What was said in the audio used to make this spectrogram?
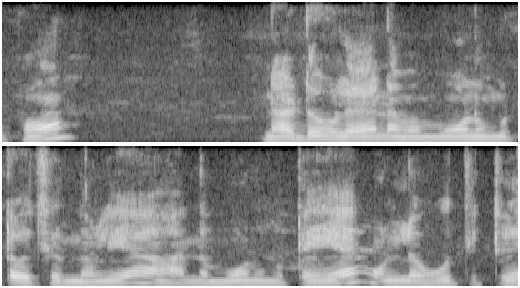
இப்போ நடுவில் நம்ம மூணு முட்டை வச்சுருந்தோம் இல்லையா? அந்த மூணு முட்டையை உள்ளே ஊற்றிட்டு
